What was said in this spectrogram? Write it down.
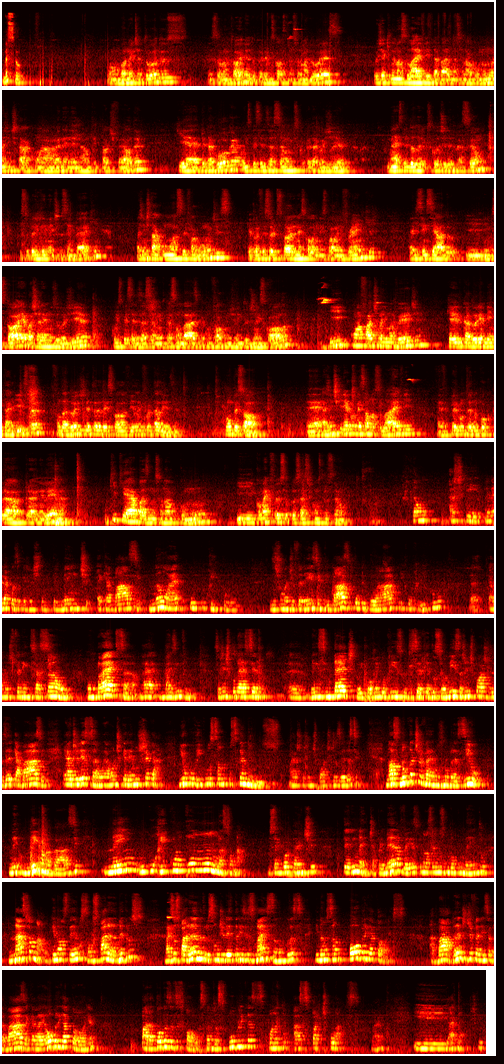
Começou. Bom, boa noite a todos. Eu sou o Antônio, do programa Escolas Transformadoras. Hoje aqui no nosso live da Base Nacional Comum, a gente está com a Ana Helena Altfelder, que é pedagoga com especialização em psicopedagogia, mestre e doutora em psicologia da educação e superintendente do SEMPEC. A gente está com o Moacir Fagundes, que é professor de História na Escola Municipal Anne Frank, é licenciado em História, bacharel em Museologia, com especialização em Educação Básica com foco em Juventude na Escola, e com a Fátima Lima Verde, que é educadora e ambientalista, fundadora e diretora da Escola Vila em Fortaleza. Bom, pessoal, é, a gente queria começar o nosso live é, perguntando um pouco para a Ana Helena o que, que é a Base Nacional Comum e como é que foi o seu processo de construção. Então, acho que a primeira coisa que a gente tem que ter em mente é que a base não é o currículo. Existe uma diferença entre base curricular e currículo. É, é uma diferenciação complexa, né? mas enfim, se a gente puder ser é, bem sintético e correndo o risco de ser reducionista, a gente pode dizer que a base é a direção, é onde queremos chegar. E o currículo são os caminhos. Né? Acho que a gente pode dizer assim. Nós nunca tivemos no Brasil nenhuma base, nem um currículo comum nacional. Isso é importante ter em mente. A primeira vez que nós temos um documento nacional. O que nós temos são os parâmetros, mas os parâmetros são diretrizes mais amplas e não são obrigatórias. A, a grande diferença da base é que ela é obrigatória para todas as escolas, tanto as públicas quanto as particulares. Né? E. Ah, não, acho que...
